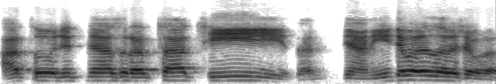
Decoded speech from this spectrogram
अर्थो जिज्ञासुर अर्थार्थी ज्ञानी जवळ दर्शव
